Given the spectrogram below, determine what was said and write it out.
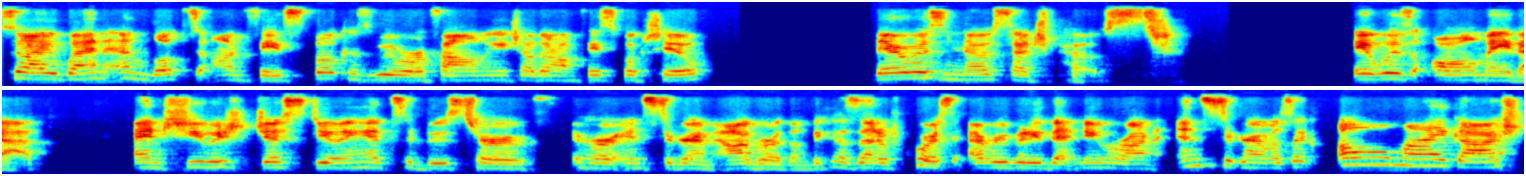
So I went and looked on Facebook because we were following each other on Facebook too. There was no such post. It was all made up. And she was just doing it to boost her her Instagram algorithm because then of course everybody that knew her on Instagram was like, "Oh my gosh,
